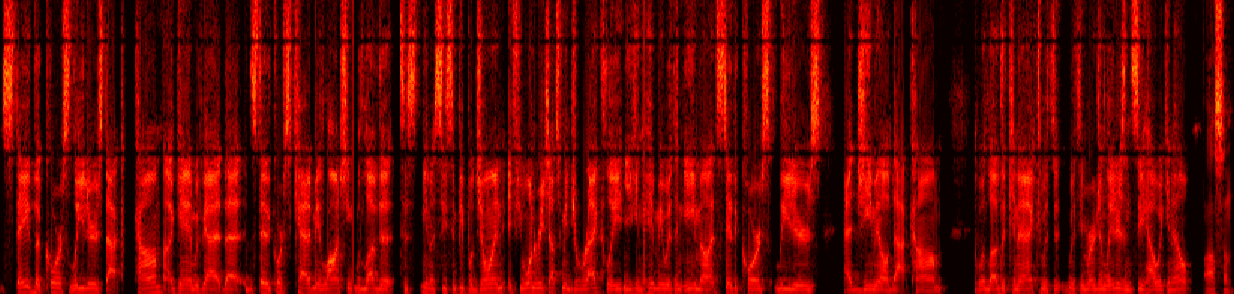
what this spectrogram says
staythecourseleaders.com. Again, we've got that the Stay the Course Academy launching. Would love to, to you know see some people join. If you want to reach out to me directly, you can hit me with an email at staythecourseleaders at gmail.com. would love to connect with with emerging leaders and see how we can help. Awesome.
